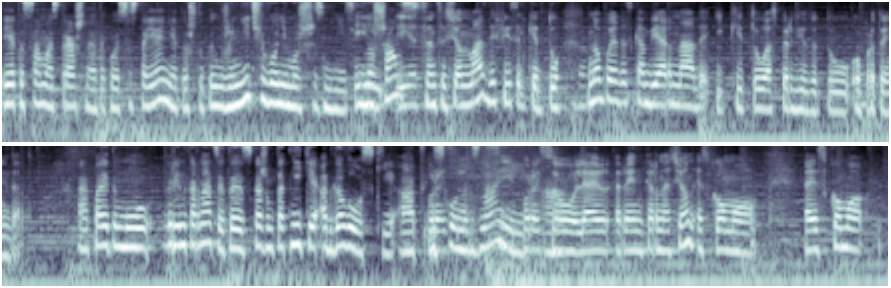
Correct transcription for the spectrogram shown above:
и это самое страшное такое состояние, то, что ты уже ничего не можешь изменить. Y, Но y шанс, es sensación más difícil que tú no puedes cambiar nada y que tú has perdido tu oportunidad. а поэтому реинкарнация, это, скажем так, некие отголоски от Por eso, исконных знаний. sí, por eso la reencarnación es como, es como mm,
